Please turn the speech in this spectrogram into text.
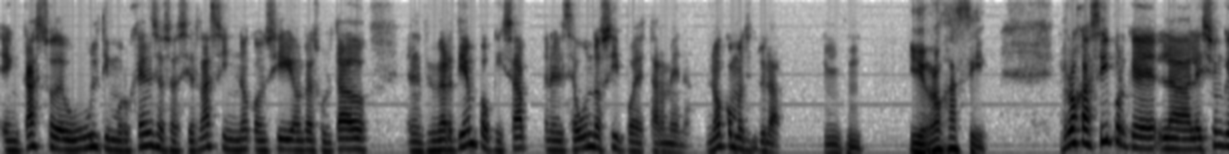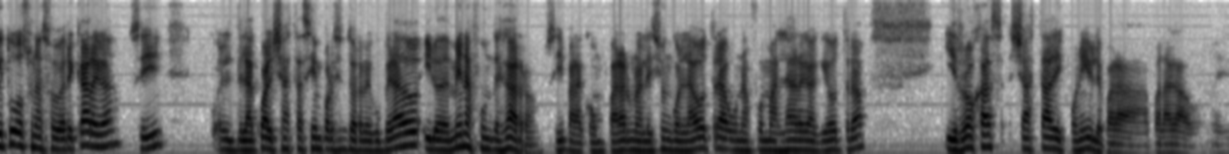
en caso de última urgencia, o sea, si Racing no consigue un resultado en el primer tiempo, quizá en el segundo sí puede estar Mena, no como titular. Y Rojas sí. Rojas sí, porque la lesión que tuvo es una sobrecarga, ¿sí? De la cual ya está 100% recuperado, y lo de Mena fue un desgarro, ¿sí? Para comparar una lesión con la otra, una fue más larga que otra, y Rojas ya está disponible para, para Gago. Eh.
